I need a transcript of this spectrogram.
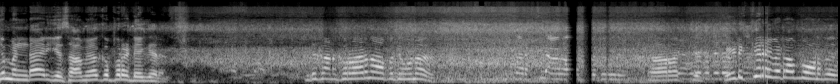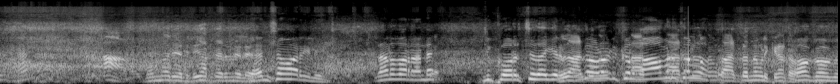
ഈ മിണ്ടായിരിക്കും സമയമൊക്കെ ഇപ്പോൾ റെഡി ആക്കി തരാം. ഇത് കണക്കുറവാറ് നാൽപ്പത്തി മൂന്ന് കറക്റ്റ്. കേട്ടോ പോണത്. ടെൻഷൻ മാറിയില്ലേ? ഇതാണ് പറഞ്ഞെ കുറച്ച് വിളിക്കണം കേട്ടോ. Okay okay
